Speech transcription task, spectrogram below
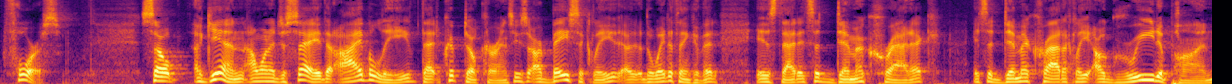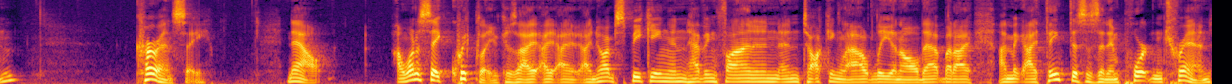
force. So, again, I want to just say that I believe that cryptocurrencies are basically uh, the way to think of it is that it's a democratic, it's a democratically agreed upon currency. Now, I want to say quickly because I, I, I know I'm speaking and having fun and, and talking loudly and all that, but I I'm, I think this is an important trend.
